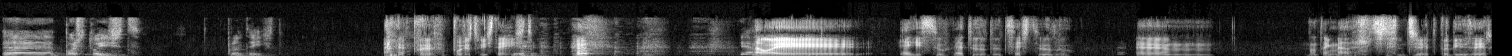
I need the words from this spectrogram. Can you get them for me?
Ah, posto isto, pronto, é isto. Posto isto, é isto. Yeah. Não, é, é isso, é tudo, tu disseste tudo. Hum, não tenho nada de jeito para dizer.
